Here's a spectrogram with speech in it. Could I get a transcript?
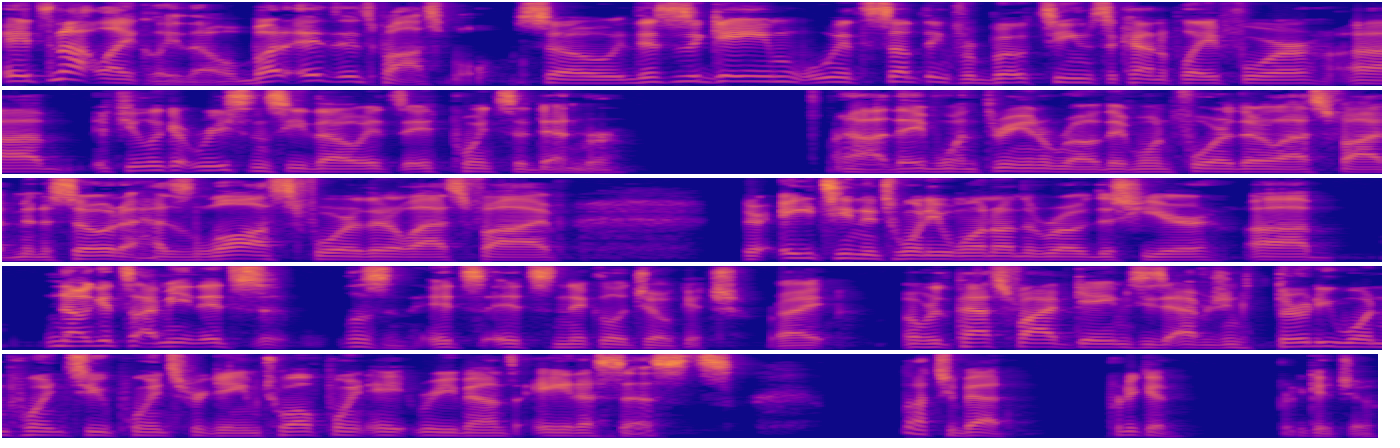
It's not likely though, but it, it's possible. So this is a game with something for both teams to kind of play for. Uh, if you look at recency, though, it points to Denver. Uh, they've won three in a row. They've won four of their last five. Minnesota has lost four of their last five. They're 18 and 21 on the road this year. Uh, Nuggets, I mean, it's listen, it's it's Nikola Jokic, right? Over the past five games, he's averaging 31.2 points per game, 12.8 rebounds, eight assists. Not too bad. Pretty good. Pretty good, Joe.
